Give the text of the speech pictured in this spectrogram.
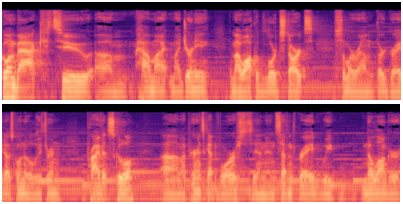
Going back to um, how my, my journey and my walk with the Lord starts, somewhere around third grade, I was going to a Lutheran private school. Uh, my parents got divorced, and in seventh grade, we no longer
